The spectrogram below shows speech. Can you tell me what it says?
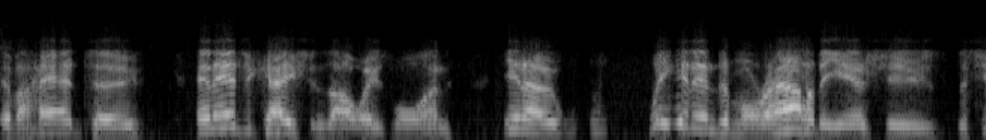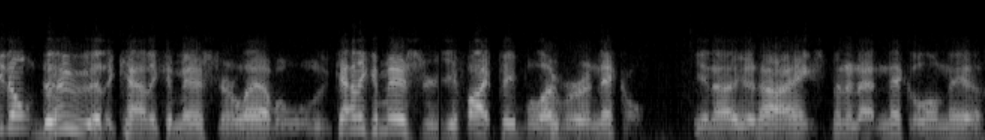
if I had to. And education's always one. You know, we get into morality issues that you don't do at a county commissioner level. With county commissioner, you fight people over a nickel. You know, and I ain't spending that nickel on this.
